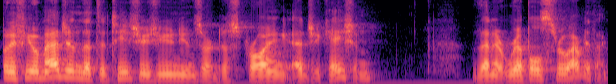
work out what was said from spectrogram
But if you imagine that the teachers' unions are destroying education, then it ripples through everything.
